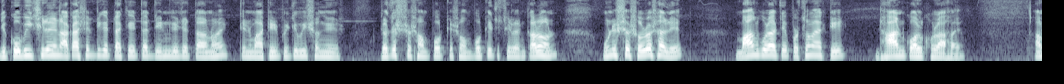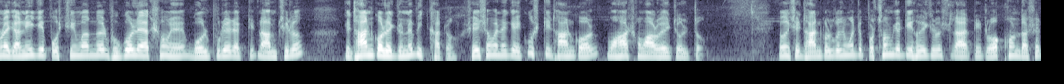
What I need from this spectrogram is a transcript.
যে কবি ছিলেন আকাশের দিকে তাকিয়ে তার দিন গেছে তা নয়, তিনি মাটির পৃথিবীর সঙ্গে যথেষ্ট সম্পর্কে সম্পর্কিত ছিলেন। কারণ উনিশশো ষোলো সালে মানগুড়াতে প্রথম একটি ধান কল খোলা হয়। আমরা জানি যে পশ্চিমবঙ্গের ভূগোলে একসময় বোলপুরের একটি নাম ছিল যে ধান কলের জন্য বিখ্যাত। সেই সময় নাকি একুশটি ধান কল মহা সমারোহে চলতো। এবং সেই ধান কলগুলির মধ্যে প্রথম যেটি হয়েছিল সেটা লক্ষণ দাসের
